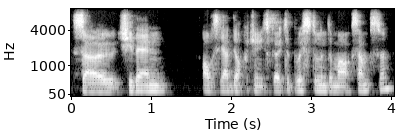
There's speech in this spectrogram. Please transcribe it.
So she then obviously had the opportunity to go to Bristol under Mark Sampson.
